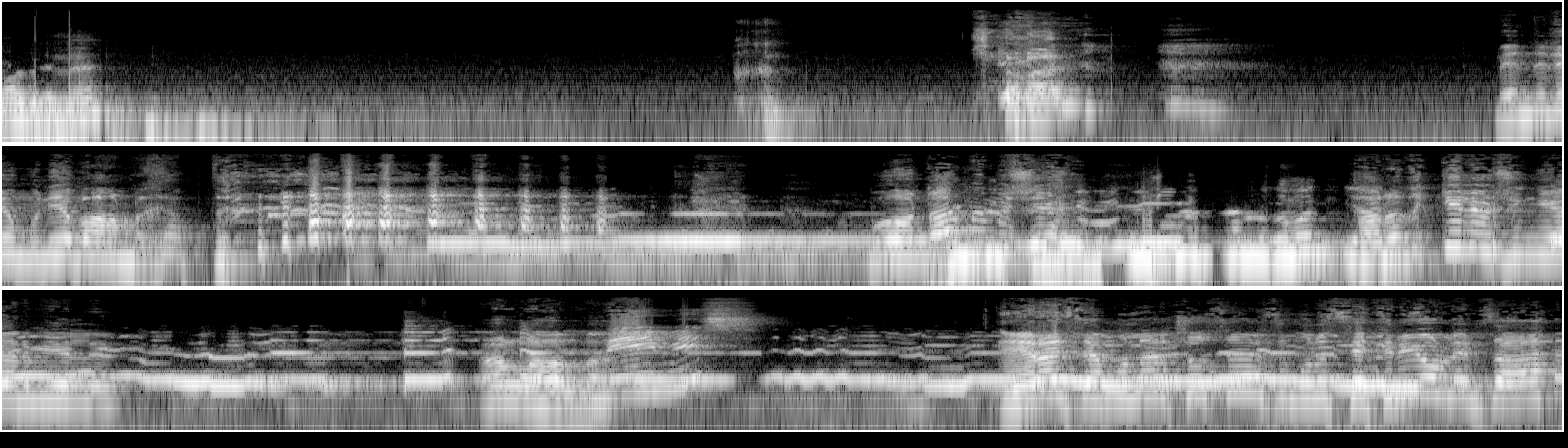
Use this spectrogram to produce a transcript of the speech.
O değil mi? Kemal. Ben de diyorum bu niye bağımlılık yaptı? bu ondan mıymış ya? o zaman. Tanıdık geliyor çünkü yani bir yerler. Allah Allah. Neymiş? Eray sen bunları çok seversin. Bunun setini yollayayım sana.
